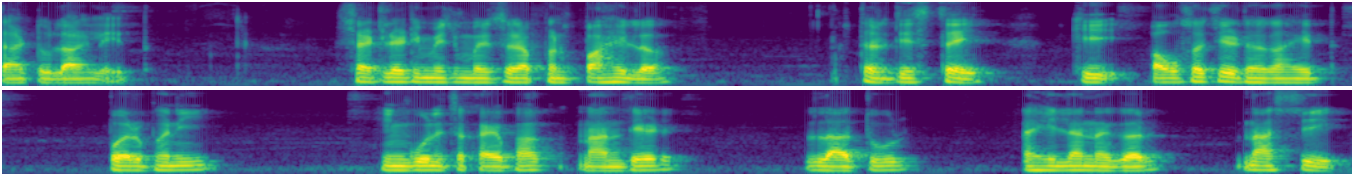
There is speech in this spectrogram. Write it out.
दाटू लागलेत. सॅटेलाईट इमेजमध्ये जर आपण पाहिलं तर दिसतंय की पावसाचे ढग आहेत. परभणी हिंगोलीचा काही भाग नांदेड लातूर अहिल्यानगर नाशिक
